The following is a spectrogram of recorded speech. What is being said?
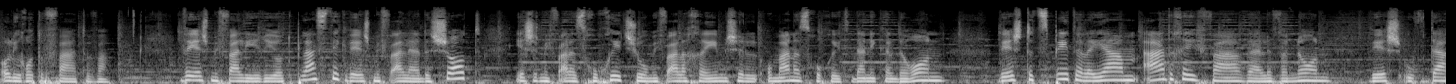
או לראות הופעה טובה. ויש מפעל ליריות פלסטיק ויש מפעל לעדשות, יש את מפעל הזכוכית שהוא מפעל החיים של אומן הזכוכית, דני קלדרון, ויש תצפית על הים עד חיפה ועל לבנון, ויש עובדה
